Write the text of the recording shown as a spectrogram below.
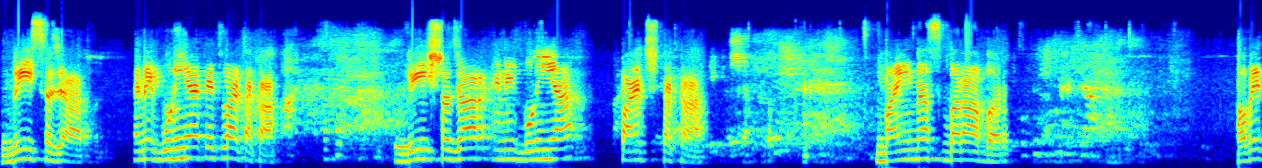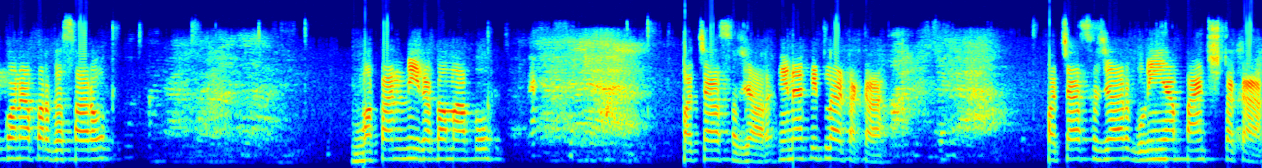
વીસ હજાર એને ગુણ્યા કેટલા ટકા વીસ હજાર એને ગુણ્યા પાંચ ટકા માઇનસ બરાબર હવે કોના પર ઘસારો? મકાનની રકમ આપો. પચાસ હજાર. એના કેટલા ટકા? પચાસ હજાર ગુણ્યા પાંચ ટકા.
